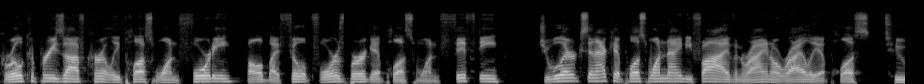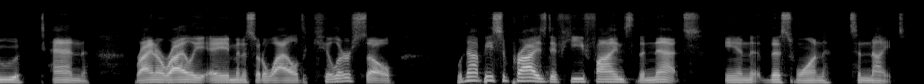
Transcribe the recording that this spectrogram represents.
Kirill Kaprizov currently plus 140, followed by Philip Forsberg at plus 150. Joel Eriksson Ek at plus 195 and Ryan O'Reilly at plus 210. Ryan O'Reilly, a Minnesota Wild killer. So would not be surprised if he finds the net in this one tonight.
